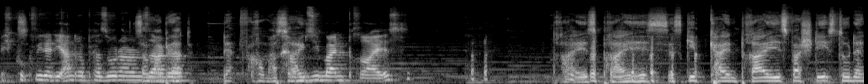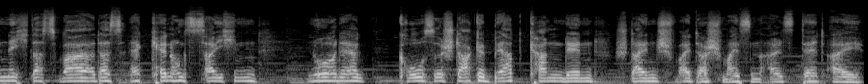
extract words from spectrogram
Ich gucke wieder die andere Person an und Sag sage: Bert, Bert, warum hast haben Sie meinen Preis? Preis, Preis. es gibt keinen Preis. Verstehst du denn nicht? Das war das Erkennungszeichen. Nur der große, starke Bert kann den Stein weiter schmeißen als Dead Eye.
